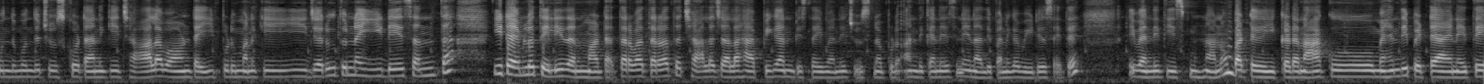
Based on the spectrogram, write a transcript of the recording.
ముందు ముందు చూసుకోవటానికి చాలా బాగుంటాయి. ఇప్పుడు మనకి ఈ జరుగుతున్న ఈ డేస్ అంతా ఈ టైంలో తెలియదు అనమాట తర్వాత తర్వాత చాలా చాలా హ్యాపీగా అనిపిస్తాయి ఇవన్నీ చూసినప్పుడు. అందుకనేసి నేను అది పనిగా వీడియోస్ అయితే ఇవన్నీ తీసుకుంటున్నాను. బట్ ఇక్కడ నాకు మెహందీ పెట్టే ఆయన అయితే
